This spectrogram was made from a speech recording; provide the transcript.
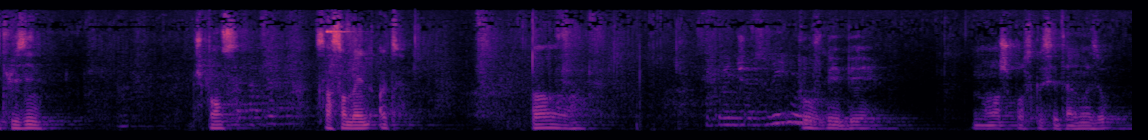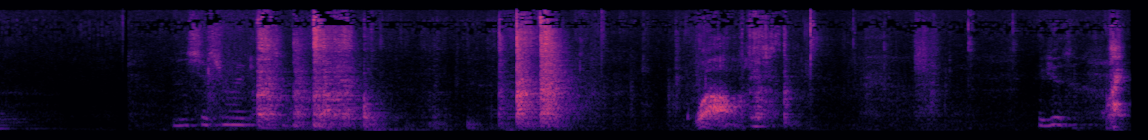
Les cuisines. Je pense. Ça ressemble à une hotte. Oh, C'est comme une chauve-souris ou- pauvre bébé. Non, je pense que c'est un oiseau. Initiation. Waouh C'est vieux ça. Ouais.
